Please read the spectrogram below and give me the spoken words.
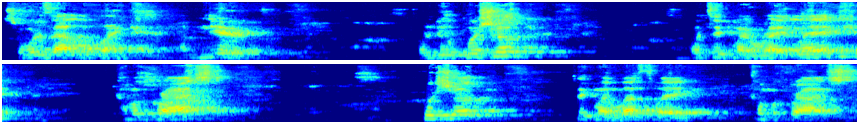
So what does that look like? I'm here. I'm gonna do a push-up. I'm gonna take my right leg, come across, push up, take my left leg, come across,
